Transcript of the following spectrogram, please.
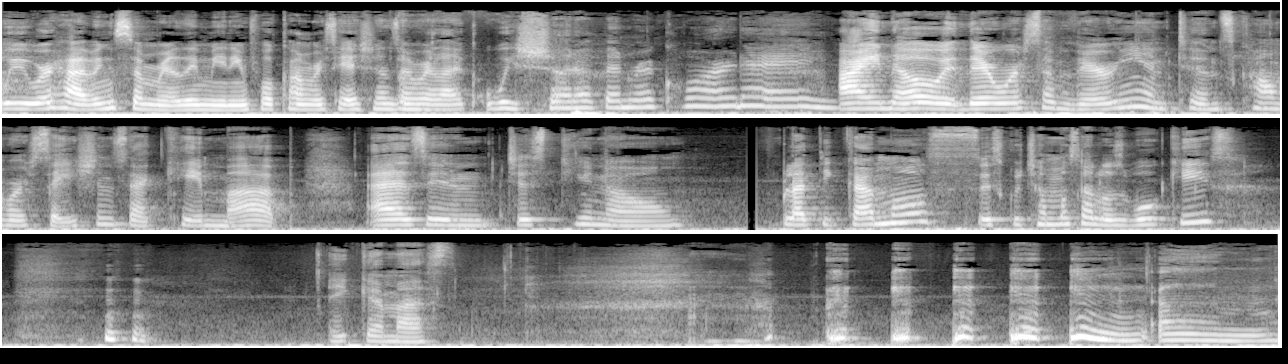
we were having some really meaningful conversations and we're like, we should have been recording. I know there were some very intense conversations that came up, as in just, you know, platicamos, escuchamos a los bookies. ¿Y qué más? um,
